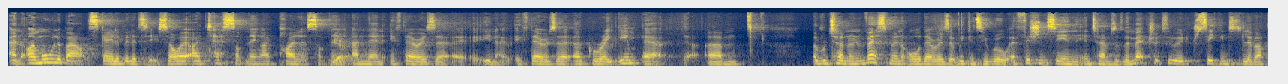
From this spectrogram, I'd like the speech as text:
And I'm all about scalability. So I, I test something, I pilot something, Yeah. and then if there is a, a- you know, if there is a, a great Im- uh, um, a return on investment, or there is a, we can see real efficiency in, in terms of the metrics that we were seeking to deliver,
